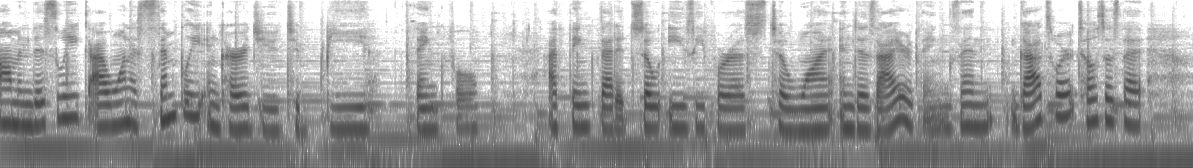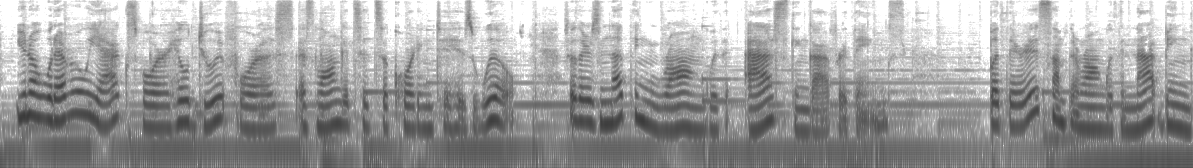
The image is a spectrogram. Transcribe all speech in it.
Um, and this week, I want to simply encourage you to be thankful. I think that it's so easy for us to want and desire things, and God's word tells us that you know, whatever we ask for, He'll do it for us as long as it's according to His will. So there's nothing wrong with asking God for things. But there is something wrong with not being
